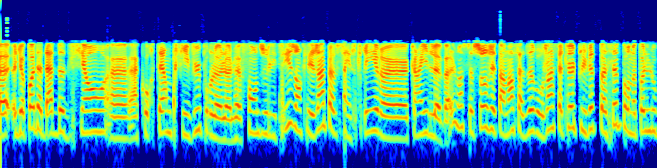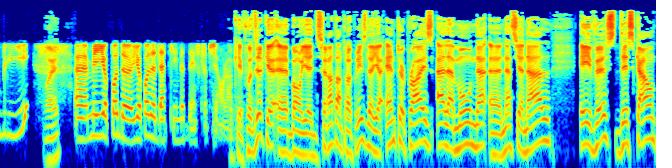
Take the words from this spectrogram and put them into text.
Euh, il n'y a pas de date d'audition euh, à court terme prévue pour le, le, fond du litige. Donc, les gens peuvent s'inscrire euh, quand ils le veulent. Moi, c'est sûr, j'ai tendance à dire aux gens, faites-le le plus vite possible pour ne pas l'oublier. Ouais. mais il n'y a pas de, il y a pas de date limite d'inscription. OK. Il faut dire que, bon, il y a différentes entreprises. Là, il y a Enterprise, Alamo, National, Avis, Discount,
